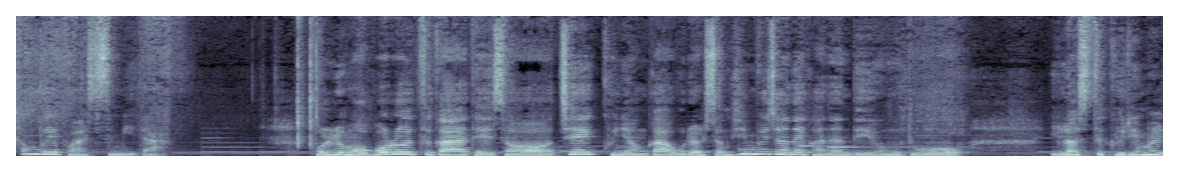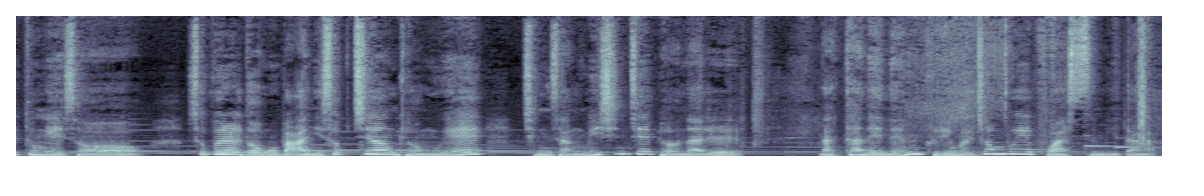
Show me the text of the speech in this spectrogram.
첨부해 보았습니다. 볼륨 오버로드가 돼서 체액 균형과 우렬성 신부전에 관한 내용도 일러스트 그림을 통해서 수분을 너무 많이 섭취한 경우에 증상 및 신체 변화를 나타내는 그림을 첨부해 보았습니다.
